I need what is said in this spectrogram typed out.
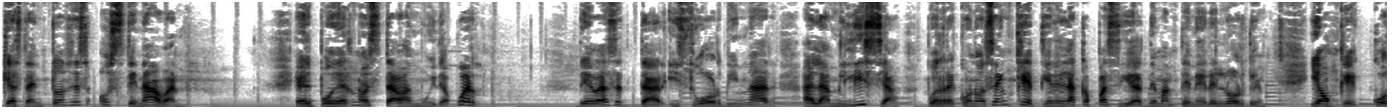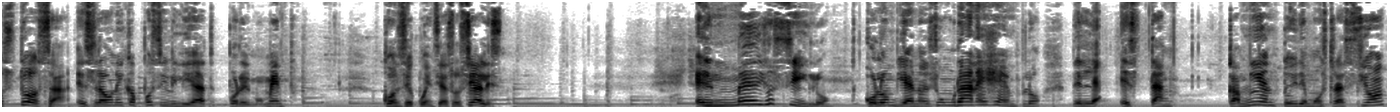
que hasta entonces ostentaban el poder no estaban muy de acuerdo. Debe aceptar y subordinar a la milicia, pues reconocen que tienen la capacidad de mantener el orden y aunque costosa es la única posibilidad por el momento. Consecuencias sociales. El medio siglo colombiano es un gran ejemplo de la estanca y demostración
